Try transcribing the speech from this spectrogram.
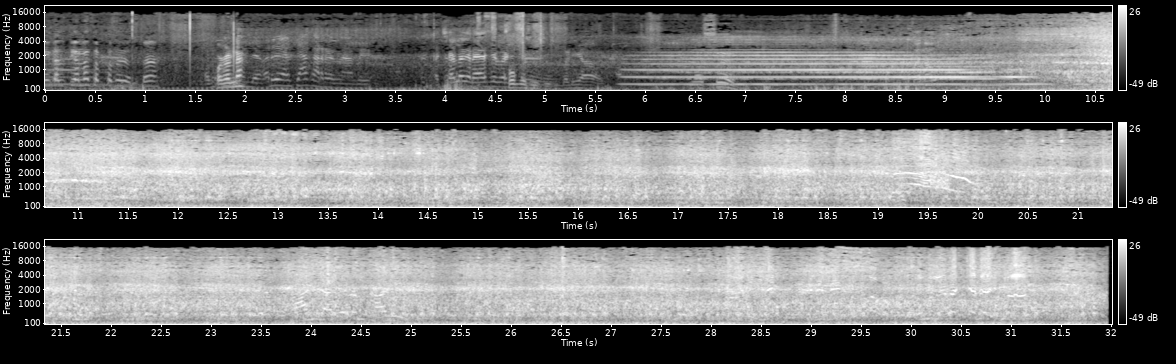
निकलती है ना तब पता चलता है। पकड़ना। अरे क्या कर रहे हैं अच्छा लग रहा है ऐसे बढ़िया।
